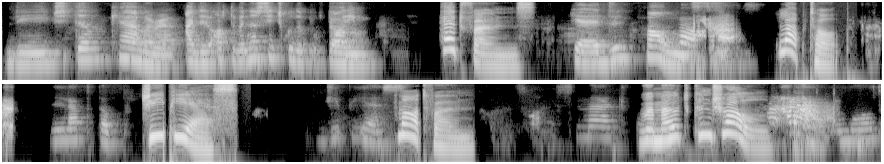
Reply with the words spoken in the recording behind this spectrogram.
Digital camera. Adică orta ve năsici da purtorim. Headphones. Headphones. Laptop Лаптоп, GPS. GPS, Smartphone. смартфон, Remote control. remote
